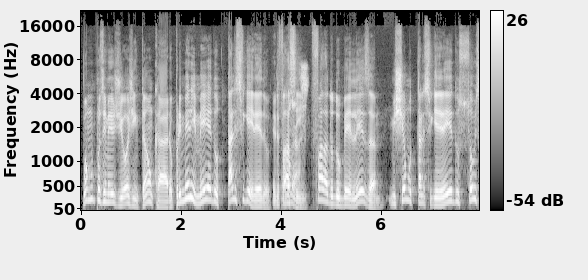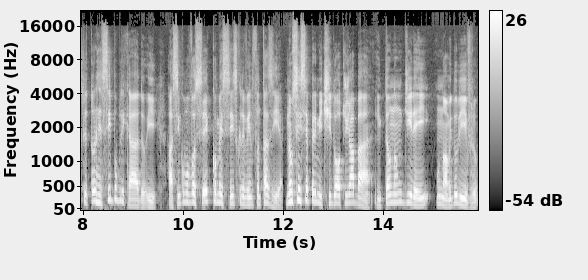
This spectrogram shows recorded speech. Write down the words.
Vamos pros e-mails de hoje, então, cara. O primeiro e-mail é do Thales Figueiredo. Ele fala vamos assim: nessa. Fala, Dudu, beleza? Me chamo Thales Figueiredo, sou escritor recém-publicado e, assim como você, comecei escrevendo fantasia. Não sei se é permitido auto-jabá, então não direi o nome do livro.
